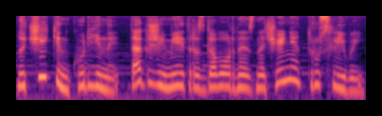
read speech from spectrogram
но chicken, куриный, также имеет разговорное значение «трусливый».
